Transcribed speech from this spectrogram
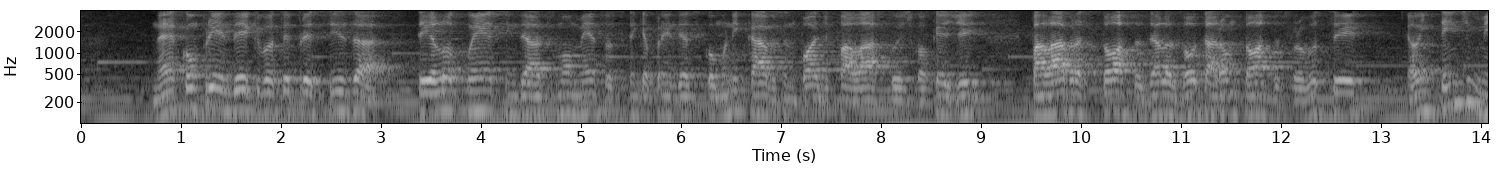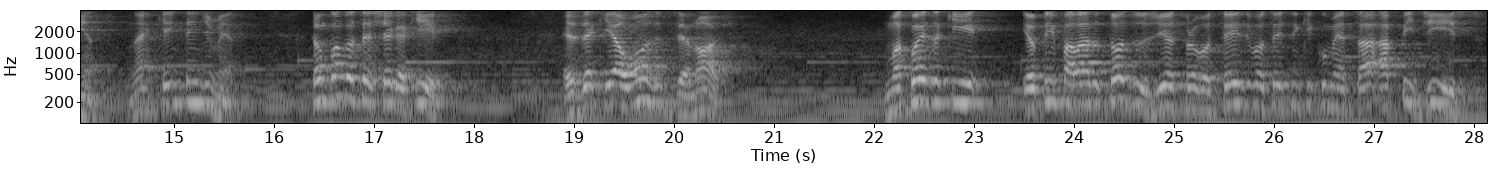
né? Compreender que você precisa ter eloquência em dados momentos, você tem que aprender a se comunicar, você não pode falar as coisas de qualquer jeito. Palavras tortas, elas voltarão tortas para você. É o entendimento, né? Que é entendimento. Então, quando você chega aqui, Ezequiel 11, 19, uma coisa que eu tenho falado todos os dias para vocês e vocês têm que começar a pedir isso.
